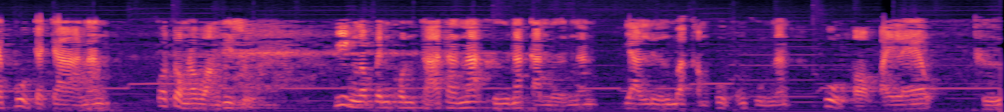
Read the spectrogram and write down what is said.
จะพูดจะจานั้น ก็ต้องระวังที่สุด ยิ่งเราเป็นคนสาธารณะคือนักการเมืองนั้น อย่าลืมว่าคำพูดของคุณนั้น พูดออกไปแล้ว ถือ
